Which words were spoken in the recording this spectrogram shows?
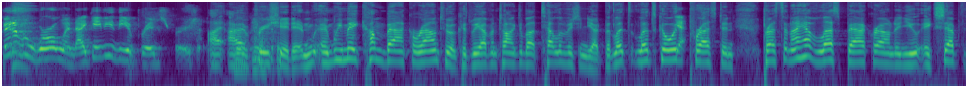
bit of a whirlwind. I gave you the abridged version. I, I appreciate it, and, and we may come back around to it because we haven't talked about television yet. But let's let's go with Yeah. Preston. Preston, I have less background in you, except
